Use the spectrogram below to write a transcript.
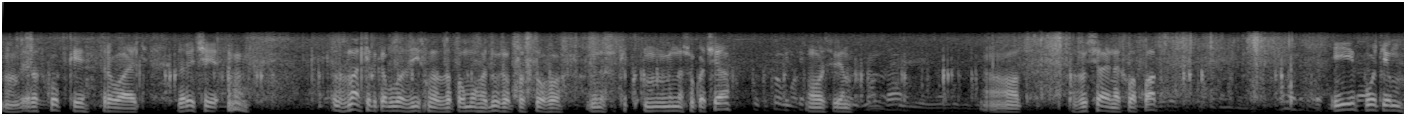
Розкопки тривають. До речі, знахідка була здійснена з допомогою дуже простого міношук- міношукача. Ось він. Звичайних лопат. І потім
